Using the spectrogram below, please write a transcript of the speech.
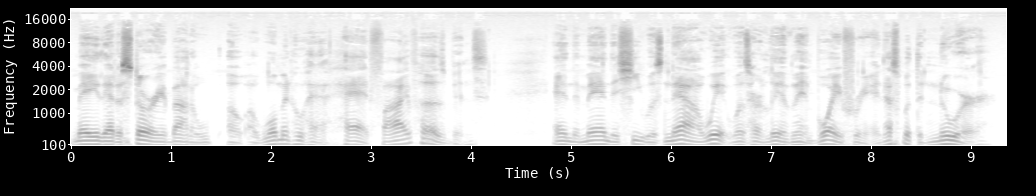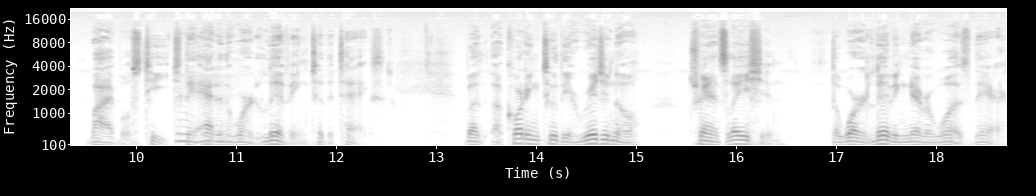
made that a story about a, a, a woman who had had five husbands, and the man that she was now with was her live-in boyfriend. That's what the newer Bibles teach. They added the Mhm. word living to the text. But according to the original translation, the word living never was there.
